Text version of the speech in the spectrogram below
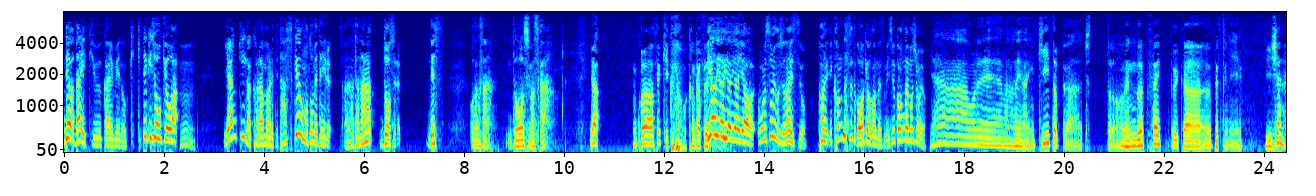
では第9回目の危機的状況は、うん。ヤンキーが絡まれて助けを求めている。あなたならどうする？です。小高さん、どうしますか？いや、これはセッキー君の管轄です。いやいやいやいやいや、俺そういうのじゃないですよ。か、管轄とかわけわかんないですもん。一緒に考えましょうよ。いやー、俺、まあ、ヤンキーとか、ちょっと、めんどくさいっていうか、別に、いいじゃん。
